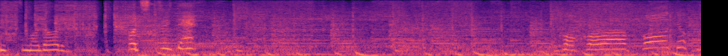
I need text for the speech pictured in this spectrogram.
いつも通り落ち着いて。ここは防御かな。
